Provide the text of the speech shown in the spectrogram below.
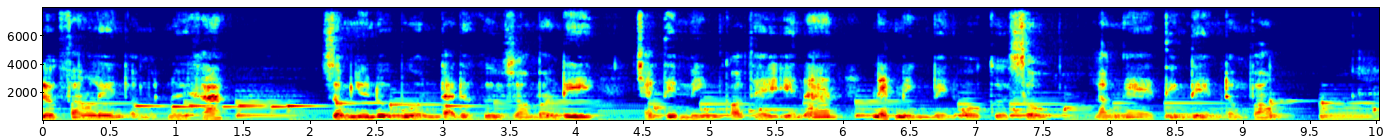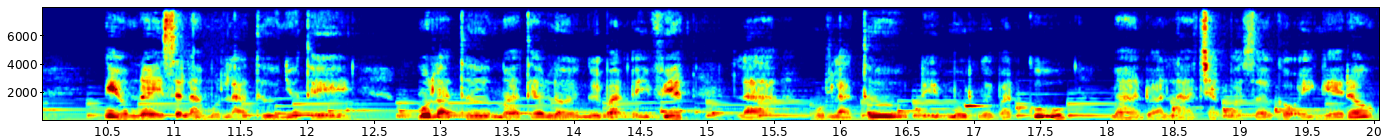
được vang lên ở một nơi khác. Giống như nỗi buồn đã được gửi gió mang đi, trái tim mình có thể yên an, nép mình bên ô cửa sổ, lắng nghe tiếng đêm đồng vọng. Ngày hôm nay sẽ là một lá thư như thế. Một lá thư mà theo lời người bạn ấy viết là một lá thư đến một người bạn cũ mà đoán là chẳng bao giờ cậu ấy nghe đâu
